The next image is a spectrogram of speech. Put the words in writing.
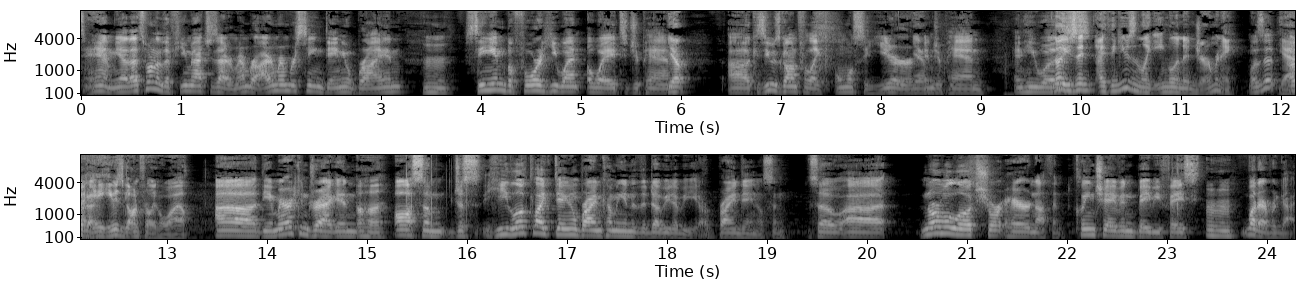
Damn, yeah, that's one of the few matches I remember. I remember seeing Daniel Bryan, seeing him before he went away to Japan. Yep. because he was gone for like almost a year Yep. in Japan, and he was. No, he's in. I think he was in like England and Germany. Was it? Yeah, Okay. he, he was gone for like a while. Uh, the American Dragon, Uh-huh. awesome. Just he looked like Daniel Bryan coming into the WWE or Brian Danielson. So uh, normal look, short hair, nothing, clean shaven, baby face, Mm-hmm. whatever guy.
